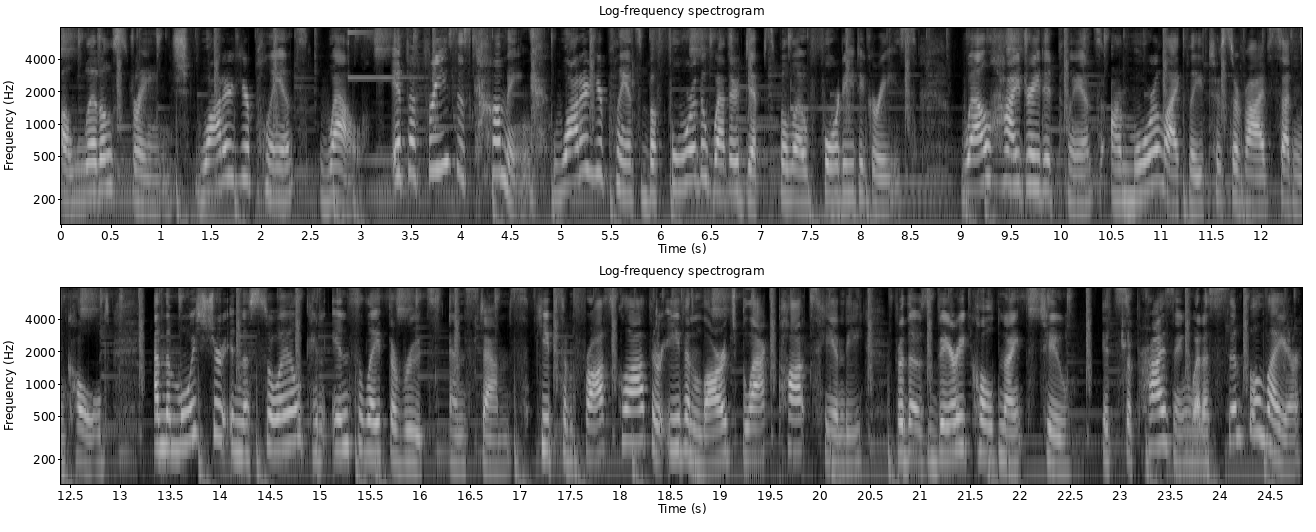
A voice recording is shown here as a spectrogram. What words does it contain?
a little strange. Water your plants well. If a freeze is coming, water your plants before the weather dips below 40 degrees. Well hydrated plants are more likely to survive sudden cold and the moisture in the soil can insulate the roots and stems. Keep some frost cloth or even large black pots handy for those very cold nights too. It's surprising what a simple layer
